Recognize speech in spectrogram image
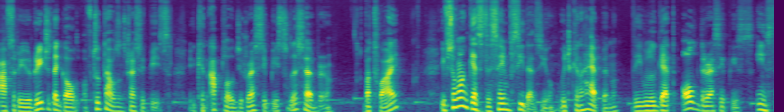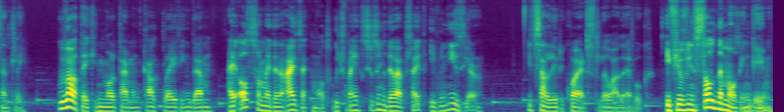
After you reach the goal of 2000 recipes, you can upload your recipes to the server. But why? If someone gets the same seed as you, which can happen, they will get all the recipes instantly, without taking more time on calculating them. I also made an Isaac mod which makes using the website even easier. It sadly requires Lua debug. If you've installed the mod in game,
